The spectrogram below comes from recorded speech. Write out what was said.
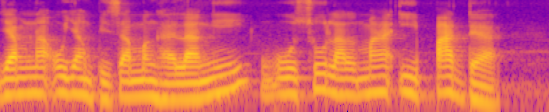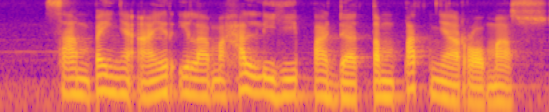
yamna'u yang bisa menghalangi wusulal ma'i pada sampainya air ila mahallihi pada tempatnya romas.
